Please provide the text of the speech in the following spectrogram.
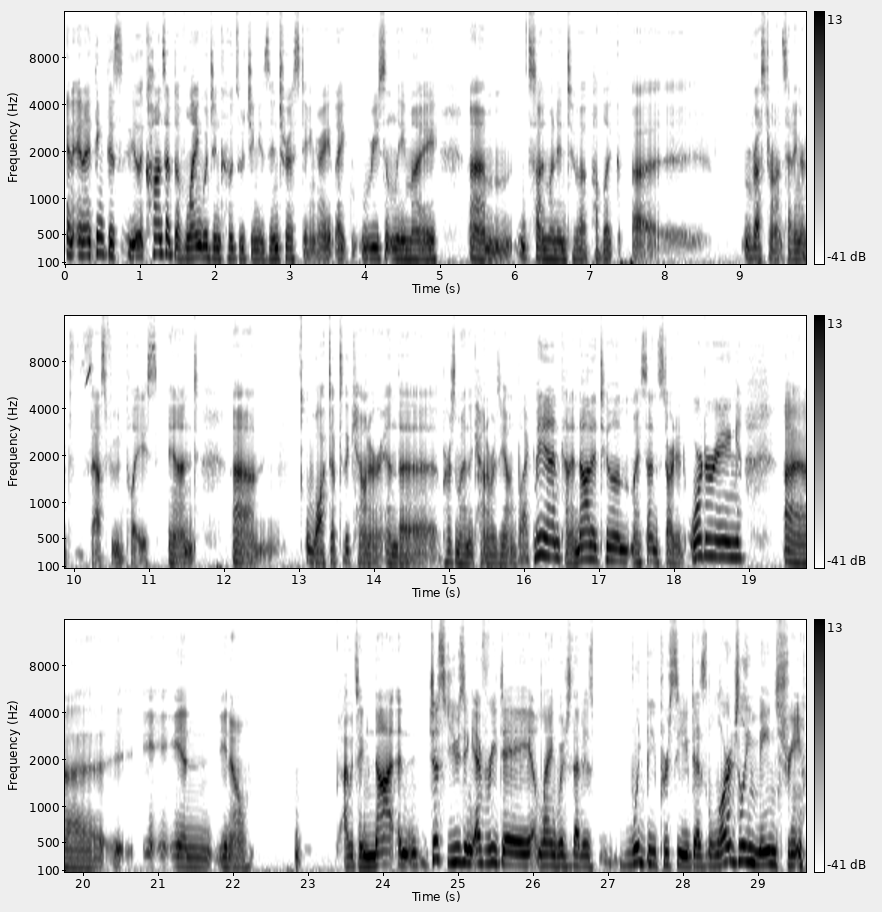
and and i think this the concept of language and code switching is interesting right like recently my um, son went into a public uh, restaurant setting or fast food place and um, walked up to the counter and the person behind the counter was a young black man kind of nodded to him. My son started ordering uh in you know I would say not, and just using everyday language that is would be perceived as largely mainstream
